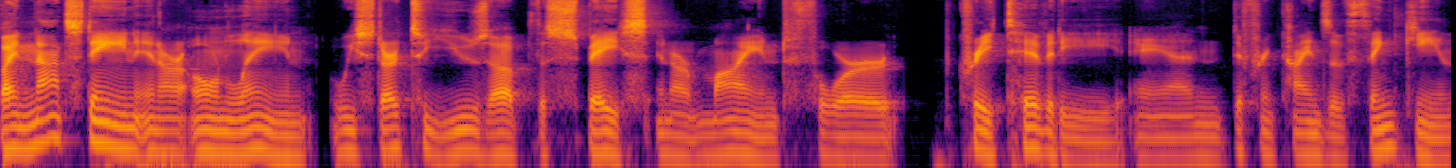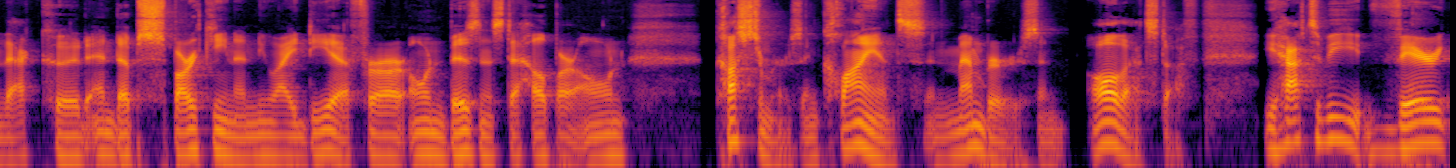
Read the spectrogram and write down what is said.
By not staying in our own lane, we start to use up the space in our mind for creativity and different kinds of thinking that could end up sparking a new idea for our own business to help our own customers and clients and members and all that stuff. You have to be very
